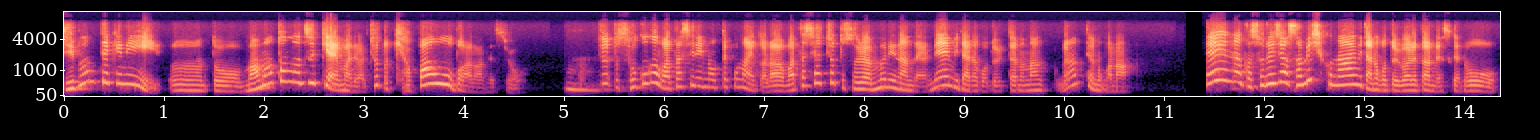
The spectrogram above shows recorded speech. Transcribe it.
自分的に、うんと、ママ友付き合いまではちょっとキャパオーバーなんですよ。うんちょっとそこが私に乗ってこないから、私はちょっとそれは無理なんだよね、みたいなこと言ったら、なんなんていうのかな。えーなんかそれじゃあ寂しくない？みたいなこと言われたんですけど、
